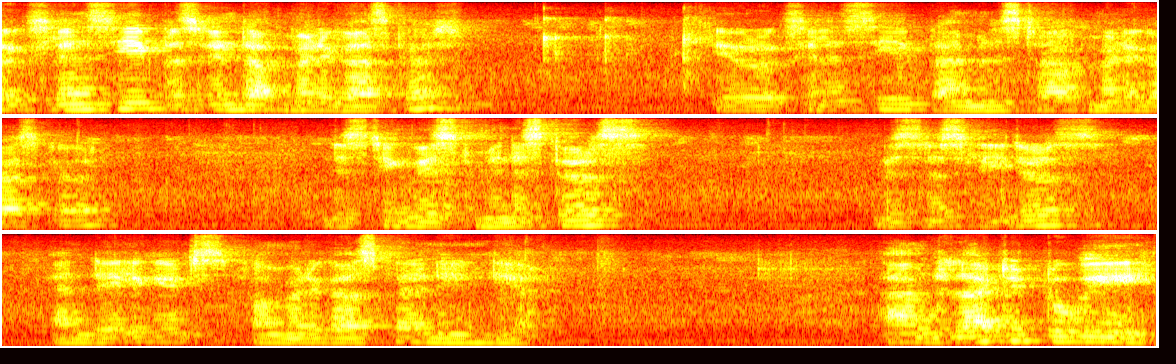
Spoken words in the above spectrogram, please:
Excellency, President of Madagascar, Your Excellency, Prime Minister of Madagascar, distinguished ministers, business leaders, and delegates from Madagascar and India. I am delighted to be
